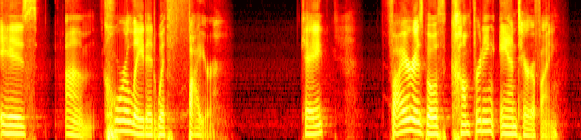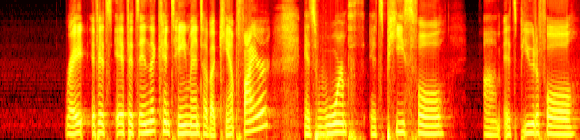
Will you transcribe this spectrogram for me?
is um, correlated with fire. Okay. Fire is both comforting and terrifying right if it's if it's in the containment of a campfire it's warmth it's peaceful um, it's beautiful.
